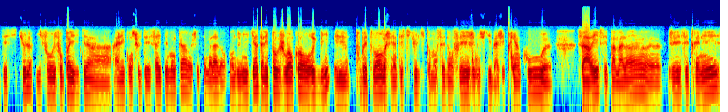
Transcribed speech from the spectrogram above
testicules, il faut il faut pas hésiter à, à, aller consulter. Ça a été mon cas. J'étais malade en, en 2004. À l'époque, je jouais encore au rugby et tout bêtement, moi j'ai un testicule qui commençait d'enfler. Je me suis dit bah j'ai pris un coup. Euh, ça arrive, c'est pas malin. Euh, j'ai laissé traîner.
